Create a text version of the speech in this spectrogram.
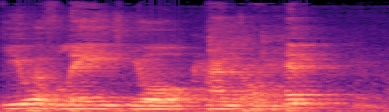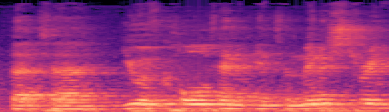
you have laid your hand on him, that uh, you have called him into ministry,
